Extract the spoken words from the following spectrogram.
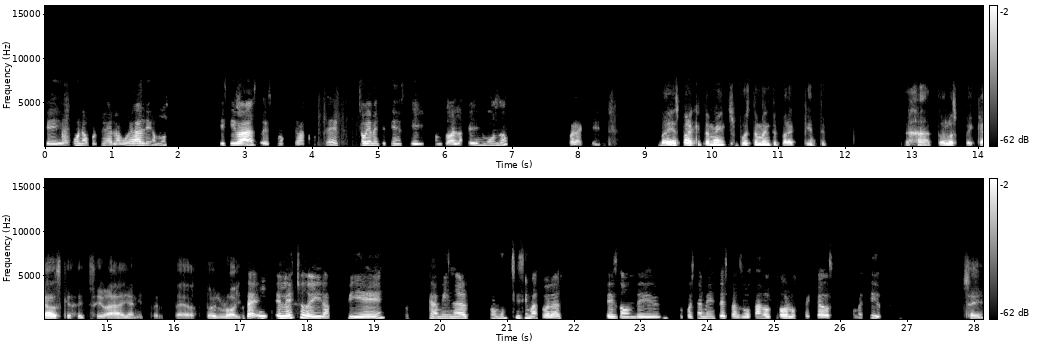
que una oportunidad laboral, digamos, y si vas es como que te va a conceder. Obviamente tienes que ir con toda la fe del mundo para que Vaya, es para Pero que también, supuestamente para que te, ajá, todos los pecados que hecho se vayan y todo el pedo, todo el rollo. o sea, el, el hecho de ir a pie, caminar por muchísimas horas, es donde supuestamente estás botando todos los pecados que has cometido. Sí,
